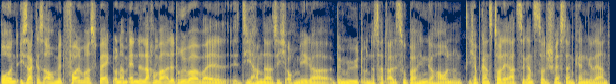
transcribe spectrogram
Und ich sage das auch mit vollem Respekt. Und am Ende lachen wir alle drüber, weil die haben da sich auch mega bemüht und das hat alles super hingehauen. Und ich habe ganz tolle Ärzte, ganz tolle Schwestern kennengelernt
